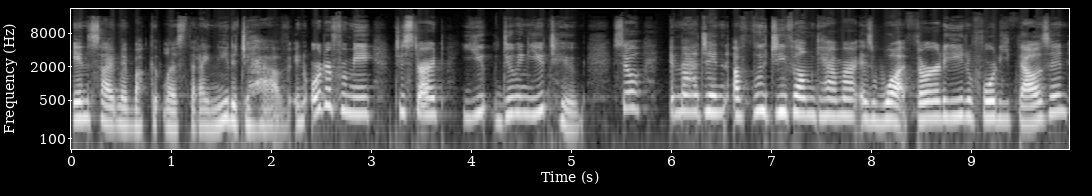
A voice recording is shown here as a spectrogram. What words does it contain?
inside my bucket list that I needed to have in order for me to start you, doing YouTube. So imagine a Fujifilm camera is what 30 to 40,000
